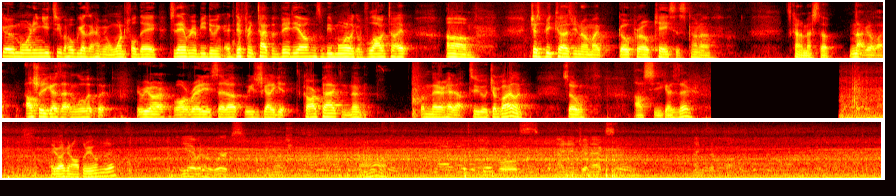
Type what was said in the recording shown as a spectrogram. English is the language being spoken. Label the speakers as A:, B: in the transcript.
A: Good morning, YouTube. I hope you guys are having a wonderful day. Today we're gonna be doing a different type of video. This will be more like a vlog type. Um, just because you know my GoPro case is kind of it's kind of messed up. Not gonna lie. I'll show you guys that in a little bit. But here we are. We're all ready, set up. We just got to get the car packed, and then from there head out to Jungle Island. So I'll see you guys there. Are you rocking all three of them today?
B: Yeah, whatever works, pretty much.
A: Oh.
B: Pulse, 99 Gen X, and 97 pump.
